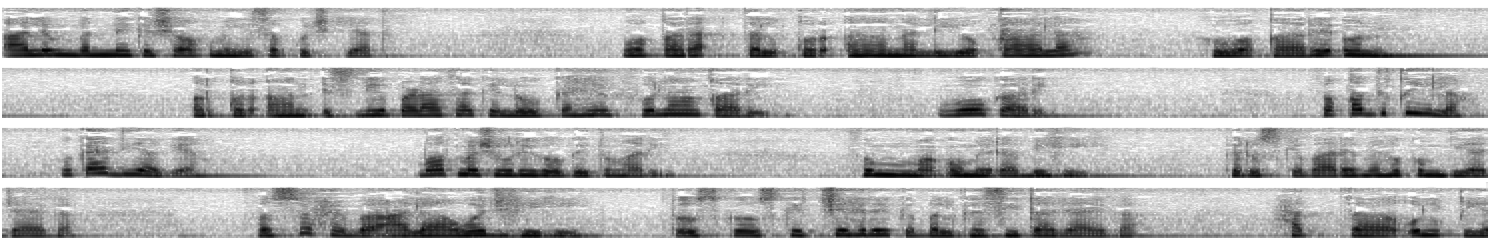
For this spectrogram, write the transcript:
عالم بننے کے شوق میں یہ سب کچھ کیا تھا۔ وقرأت القرآن ليقال، هو قارئ۔ اور قرآن اس لیے پڑھا تھا کہ لوگ کہیں فلاں قاری، وہ قاری۔ فقد قیلا وہ کہہ دیا گیا۔ بہت مشہوری ہو گئی تمہاری۔ ثم امر به پھر اس کے بارے میں حکم دیا جائے گا۔ فسحب على وجهه تو اس کو اس کے چہرے کے بل گھسیٹا جائے گا۔ حتى القي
